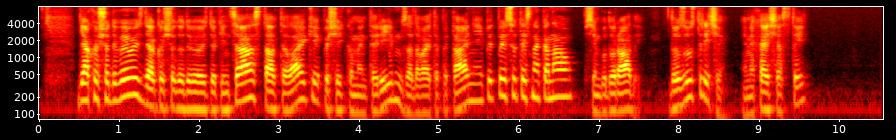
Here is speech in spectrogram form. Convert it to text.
Дякую, що дивились, дякую, що додивились до кінця. Ставте лайки, пишіть коментарі, задавайте питання і підписуйтесь на канал. Всім буду радий. До зустрічі і нехай щастить!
